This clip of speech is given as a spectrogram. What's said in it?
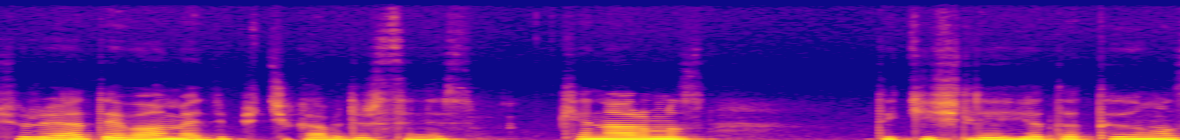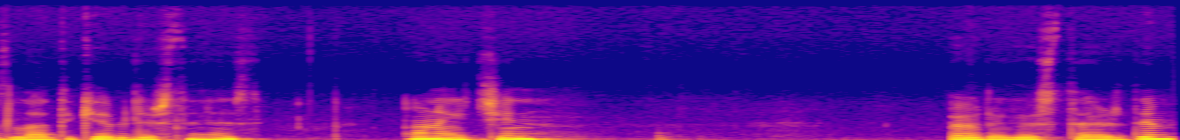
şuraya devam edip çıkabilirsiniz. Kenarımız dikişli ya da tığınızla dikebilirsiniz. Onun için öyle gösterdim.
